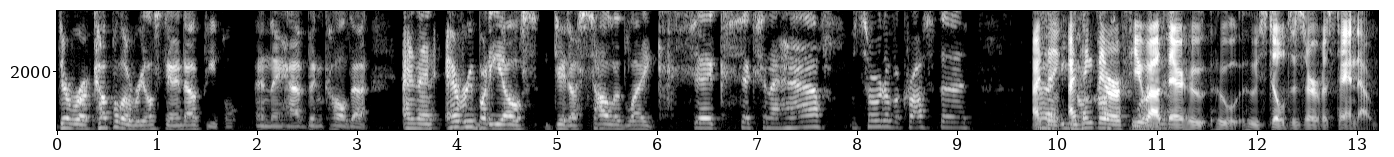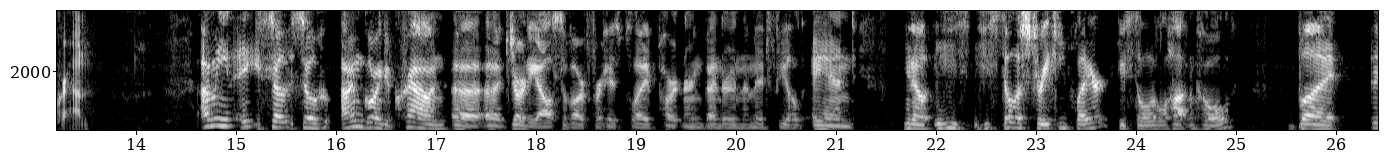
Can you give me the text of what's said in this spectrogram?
there were a couple of real standout people, and they have been called out. And then everybody else did a solid like six, six and a half, sort of across the. I uh, think uh, I know, think there are a few out there who, who who still deserve a standout crown. I mean, eh, so so I'm going to crown uh, uh, Jordy Alcivar for his play, partnering Bender in the midfield, and you know he's he's still a streaky player. He's still a little hot and cold, but eh,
